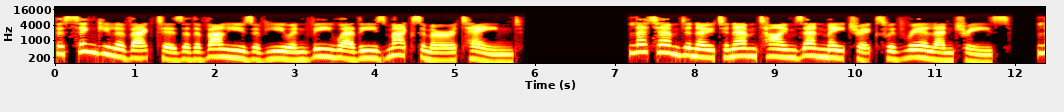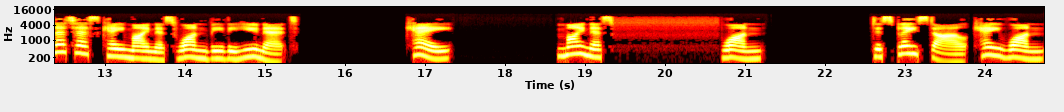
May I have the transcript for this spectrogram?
The singular vectors are the values of U and V where these maxima are attained. Let M denote an M times N matrix with real entries. Let Sk-1 be the unit K minus one display style k one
